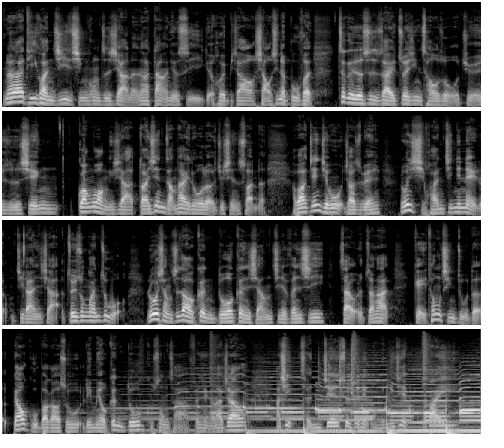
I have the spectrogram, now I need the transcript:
那在提款机的情况之下呢，那当然就是一个会比较小心的部分。这个就是在最近操作，我觉得就是先。观望一下，短线涨太多了就先算了，好吧？今天节目就到这边。如果你喜欢今天内容，记得按一下追踪关注我。如果想知道更多更详尽的分析，在我的专案《给通勤组的标股报告书》里面有更多股送茶分享给大家哦。阿信晨间碎碎念，我们明天见，拜拜。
